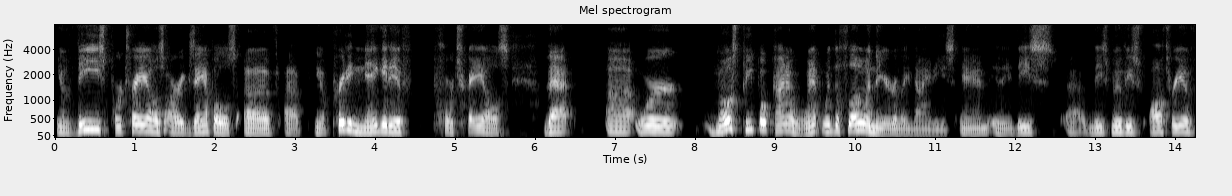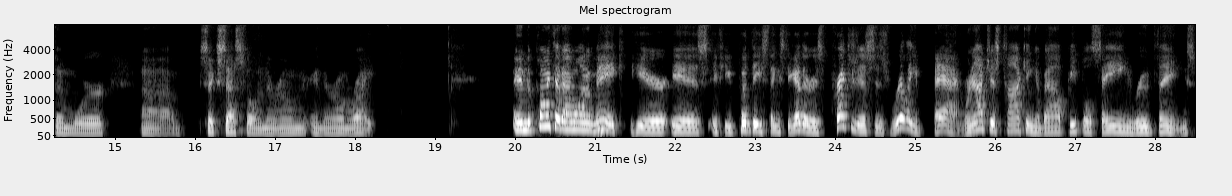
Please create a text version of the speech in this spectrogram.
you know, these portrayals are examples of, uh, you know, pretty negative portrayals that uh, were most people kind of went with the flow in the early 90s and uh, these uh, these movies all three of them were um, successful in their own in their own right and the point that I want to make here is if you put these things together is prejudice is really bad. We're not just talking about people saying rude things.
